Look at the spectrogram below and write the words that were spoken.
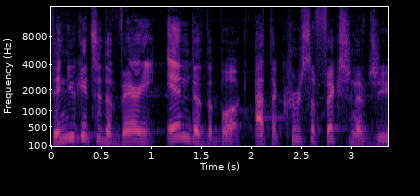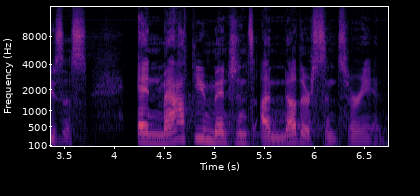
Then you get to the very end of the book at the crucifixion of Jesus, and Matthew mentions another centurion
